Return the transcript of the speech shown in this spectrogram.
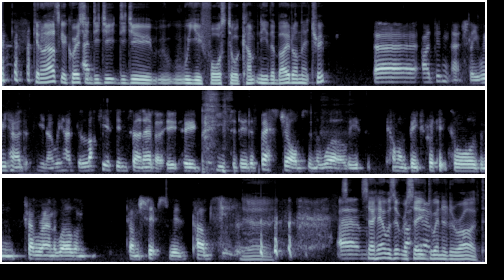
Can I ask a question? And, did you did you were you forced to accompany the boat on that trip? Uh, I didn't actually. We had, you know, we had the luckiest intern ever who, who used to do the best jobs in the world. He used to come on beach cricket tours and travel around the world on on ships with pubs. Yeah. um, so how was it received but, you know, when it arrived?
